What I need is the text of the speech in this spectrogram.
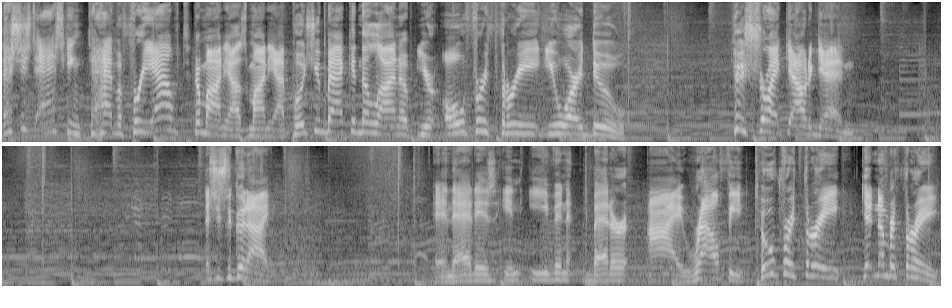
That's just asking to have a free out. Come on, Yasmani. I put you back in the lineup. You're 0 for 3. You are due to strike out again. That's just a good eye. And that is an even better eye. Ralphie, two for three. Get number three.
